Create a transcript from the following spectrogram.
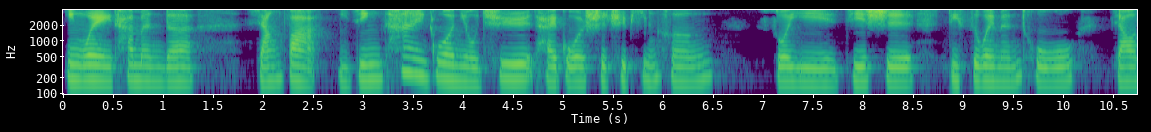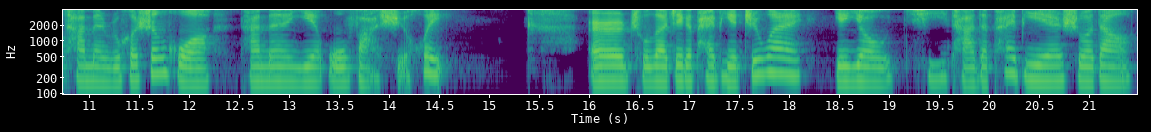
因为他们的想法已经太过扭曲，太过失去平衡，所以即使第四位门徒教他们如何生活。他们也无法学会，而除了这个派别之外，也有其他的派别说道：“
